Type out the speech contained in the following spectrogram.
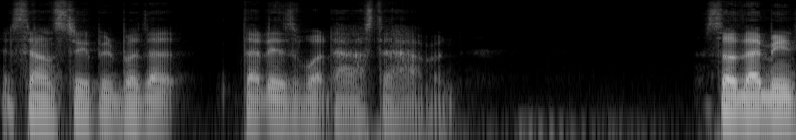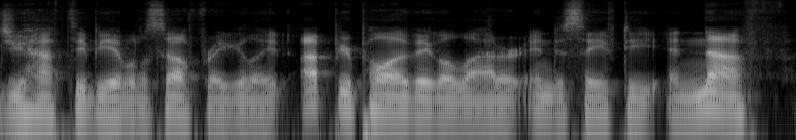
It sounds stupid, but that that is what has to happen. So that means you have to be able to self regulate up your polyvagal ladder into safety enough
